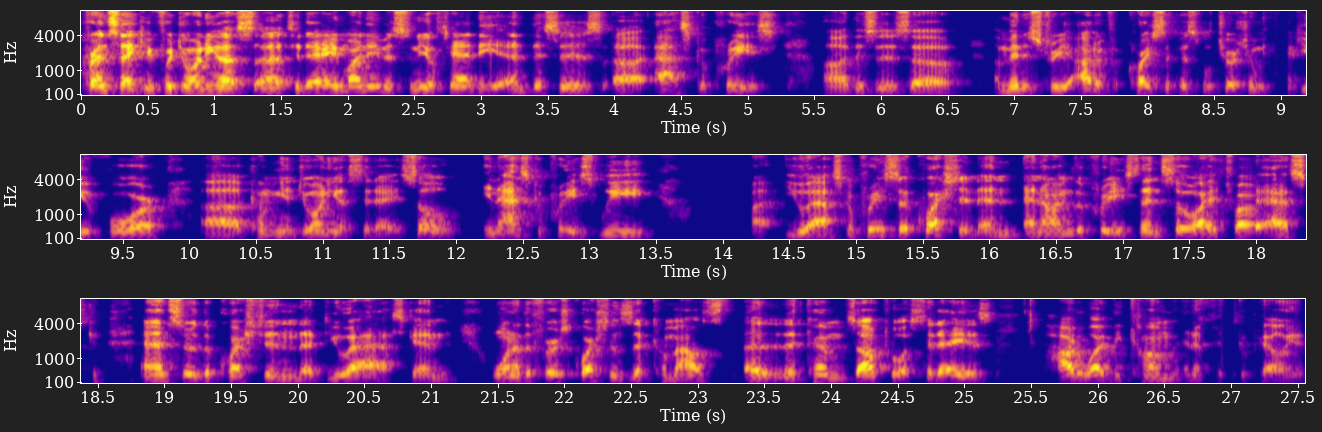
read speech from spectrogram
Friends, thank you for joining us uh, today. My name is Sunil Chandy, and this is uh, Ask a Priest. Uh, this is uh, a ministry out of Christ Episcopal Church, and we thank you for uh, coming and joining us today. So, in Ask a Priest, we uh, you ask a priest a question, and and I'm the priest, and so I try to ask answer the question that you ask. And one of the first questions that come out that comes out to us today is, how do I become an Episcopalian?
